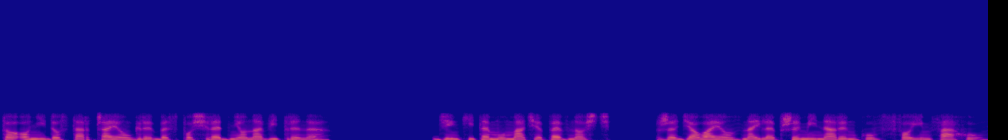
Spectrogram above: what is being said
To oni dostarczają gry bezpośrednio na witrynę. Dzięki temu macie pewność, że działają z najlepszymi na rynku w swoim fachu.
